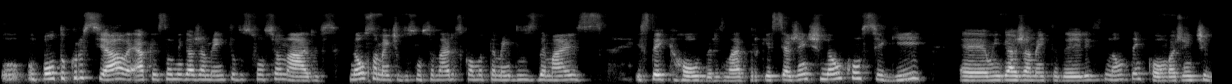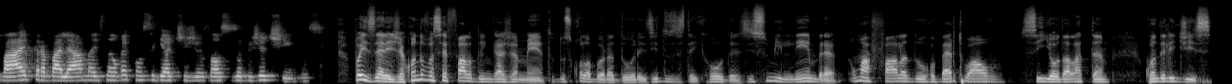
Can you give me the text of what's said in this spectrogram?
um, um, ponto crucial é a questão do engajamento dos funcionários, não somente dos funcionários, como também dos demais stakeholders, né? Porque se a gente não conseguir é, o engajamento deles, não tem como. A gente vai trabalhar, mas não vai conseguir atingir os nossos objetivos. Pois é, Lígia, quando você fala do engajamento dos colaboradores e dos stakeholders, isso me lembra uma fala do Roberto Alvo, CEO da Latam, quando ele diz:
